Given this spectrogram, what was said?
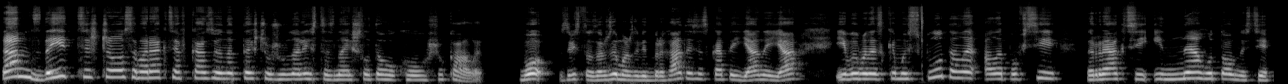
Там здається, що сама реакція вказує на те, що журналісти знайшли того, кого шукали. Бо, звісно, завжди можна відбрехатися, сказати я не я, і ви мене з кимось сплутали, але по всій реакції і неготовності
